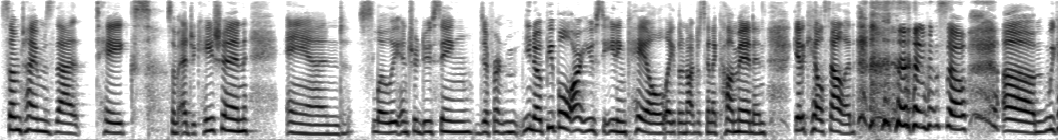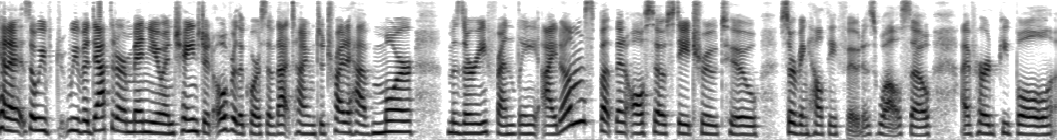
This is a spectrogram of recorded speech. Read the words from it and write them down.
sometimes that takes some education and slowly introducing different you know people aren't used to eating kale like they're not just going to come in and get a kale salad so um, we kind of so we've we've adapted our menu and changed it over the course of that time to try to have more Missouri friendly items, but then also stay true to serving healthy food as well. So I've heard people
